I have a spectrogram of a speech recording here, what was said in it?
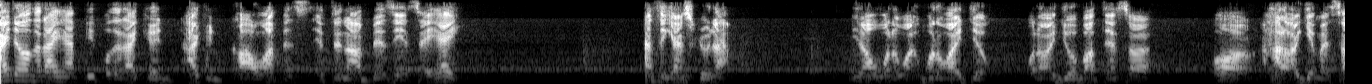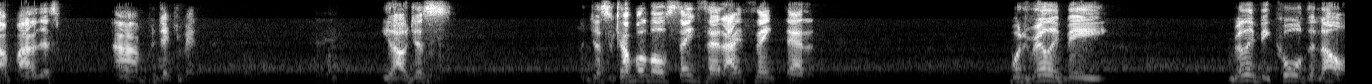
I know that I have people that I could I could call up if if they're not busy and say, hey, I think I screwed up. You know, what do I what do I do? What do I do about this, or or how do I get myself out of this uh, predicament? You know, just just a couple of those things that I think that would really be really be cool to know.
